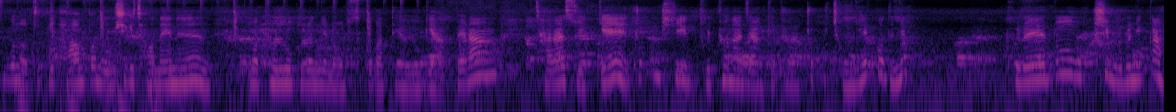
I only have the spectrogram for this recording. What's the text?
그건 어차피 다음번에 오시기 전에는 아마 별로 그런 일은 없을 것 같아요. 여기 앞에랑 자랄 수 있게 조금씩 불편하지 않게 다 조금 정리했거든요. 그래도 혹시 모르니까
